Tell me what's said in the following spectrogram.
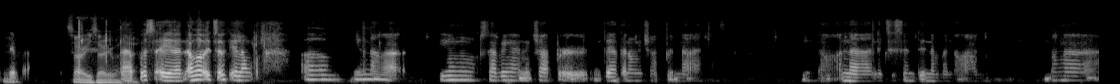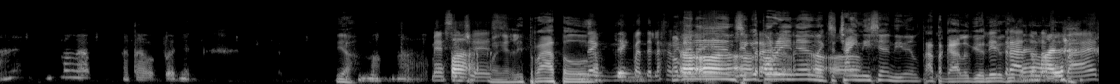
Yeah. 'di ba? Sorry, sorry about that. Tapos ayun, oh, it's okay lang po. Um, yun na nga, yung sabi nga ni Chopper, yung tinatanong ni Chopper na ano, yun na, na nagsisend din naman ng ano, mga, mga, natawag po niyan. Yeah. Mga, Messages. Mga litrato. Nag, nagpadala ka Okay na yan. Oo, Singaporean yan. oo. Nagsa-Chinese yan. Hindi na Tatagalog yun. Litrato na Wala. ubad?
